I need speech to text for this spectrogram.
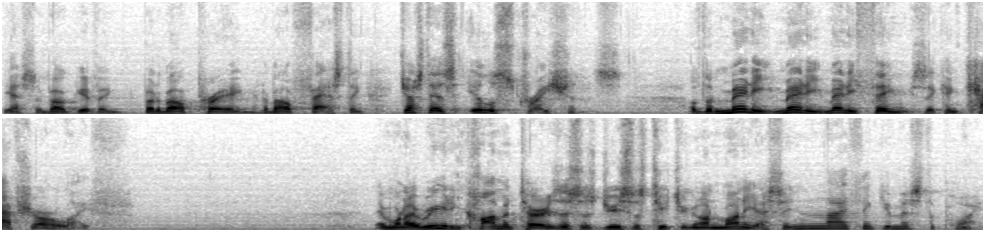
Yes, about giving, but about praying and about fasting, just as illustrations of the many, many, many things that can capture our life. And when I read in commentaries, this is Jesus teaching on money, I say, mm, I think you missed the point.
